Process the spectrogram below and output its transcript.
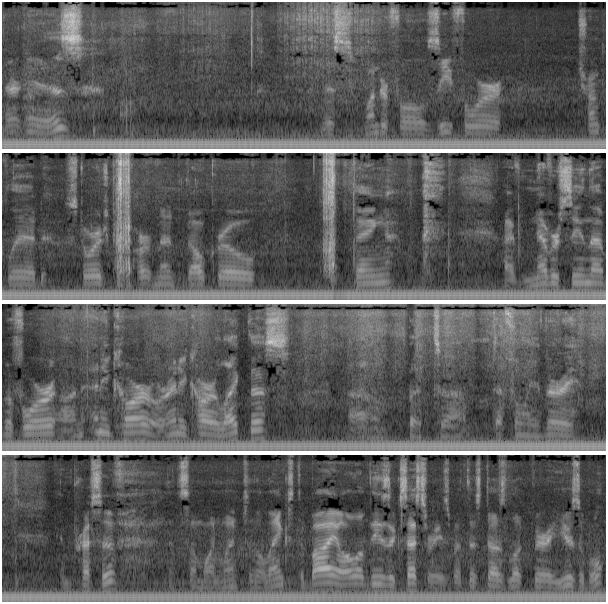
there is this wonderful Z4 trunk lid storage compartment Velcro thing. I've never seen that before on any car or any car like this, um, but uh, definitely very impressive someone went to the lengths to buy all of these accessories, but this does look very usable.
